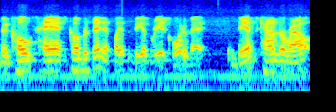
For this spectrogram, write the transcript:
The Colts had Jacoby Brissett in place to be a bridge quarterback. That's kind of the route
